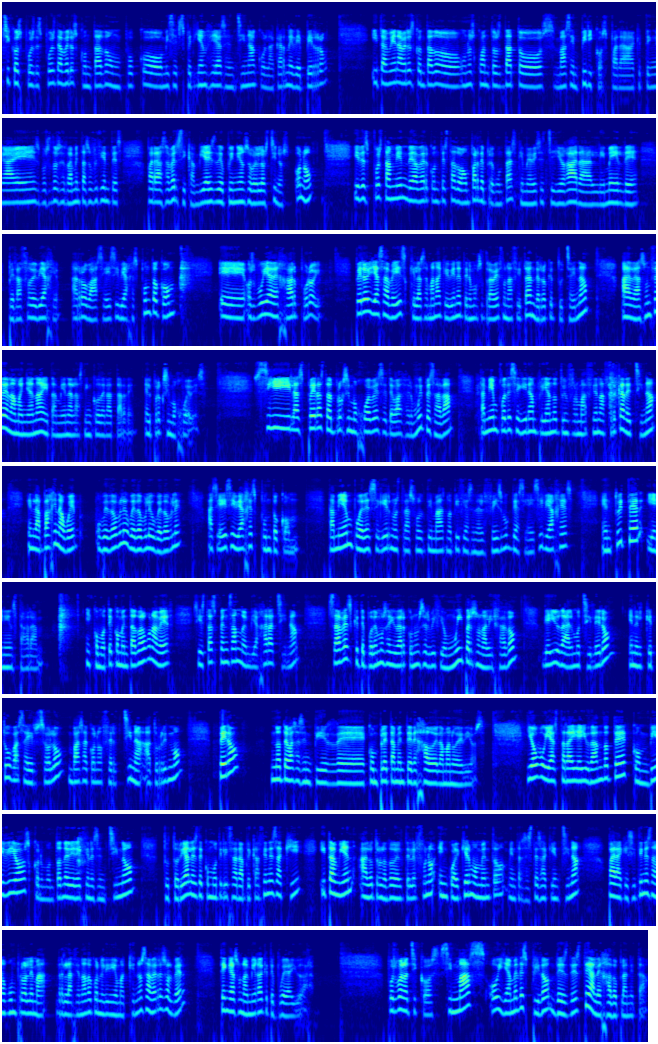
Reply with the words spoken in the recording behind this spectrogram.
Chicos, pues después de haberos contado un poco mis experiencias en China con la carne de perro y también haberos contado unos cuantos datos más empíricos para que tengáis vosotros herramientas suficientes para saber si cambiáis de opinión sobre los chinos o no. Y después también de haber contestado a un par de preguntas que me habéis hecho llegar al email de pedazo de viaje arroba eh, os voy a dejar por hoy. Pero ya sabéis que la semana que viene tenemos otra vez una cita en The Rocket to China a las 11 de la mañana y también a las 5 de la tarde, el próximo jueves. Si la espera hasta el próximo jueves se te va a hacer muy pesada, también puedes seguir ampliando tu información acerca de China en la página web www.asiaisyviajes.com. También puedes seguir nuestras últimas noticias en el Facebook de Asiais y Viajes, en Twitter y en Instagram. Y como te he comentado alguna vez, si estás pensando en viajar a China, sabes que te podemos ayudar con un servicio muy personalizado de ayuda al mochilero en el que tú vas a ir solo, vas a conocer China a tu ritmo, pero no te vas a sentir eh, completamente dejado de la mano de Dios. Yo voy a estar ahí ayudándote con vídeos, con un montón de direcciones en chino, tutoriales de cómo utilizar aplicaciones aquí y también al otro lado del teléfono en cualquier momento mientras estés aquí en China para que si tienes algún problema relacionado con el idioma que no sabes resolver, tengas una amiga que te pueda ayudar. Pues bueno chicos, sin más, hoy ya me despido desde este alejado planeta.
